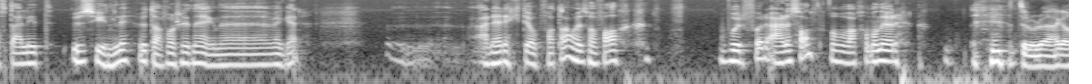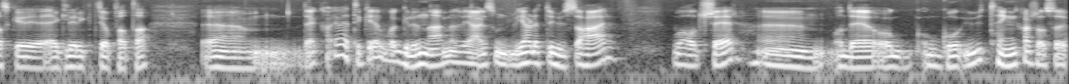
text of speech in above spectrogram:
ofte er litt usynlig utafor sine egne vegger. Er det riktig oppfatta, og i så fall hvorfor er det sånn, og hva kan man gjøre? Jeg tror det er ganske egentlig riktig oppfatta. Jeg vet ikke hva grunnen er, men vi, liksom, vi har dette huset her hvor alt skjer. Og det å, gå ut henger kanskje også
